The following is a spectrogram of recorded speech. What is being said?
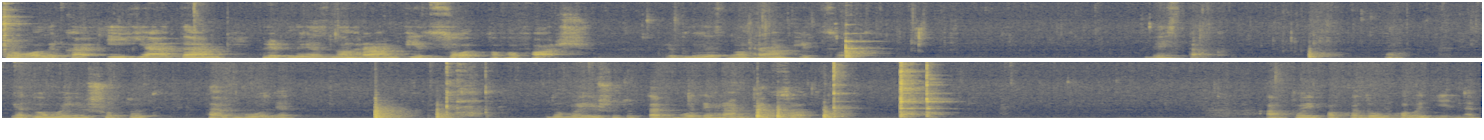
кролика і я дам приблизно грам 500 того фаршу. Приблизно грам 500. Десь так. О. Я думаю, що тут так буде. Думаю, що тут так буде, грам 500. А то і покладу в холодильник.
